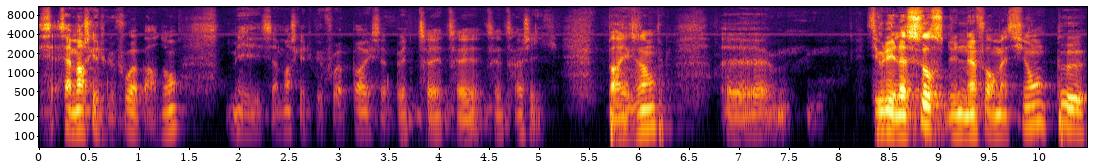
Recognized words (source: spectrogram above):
ça marche quelquefois, pardon, mais ça marche quelquefois pas et ça peut être très, très, très tragique. Par exemple, euh, si vous voulez, la source d'une information peut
